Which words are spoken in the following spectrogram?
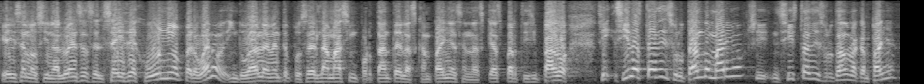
qué dicen los sinaloenses el 6 de junio, pero bueno, indudablemente pues es la más importante de las campañas en las que has participado. ¿Sí, sí la estás disfrutando, Mario? ¿Sí, sí estás disfrutando la campaña?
